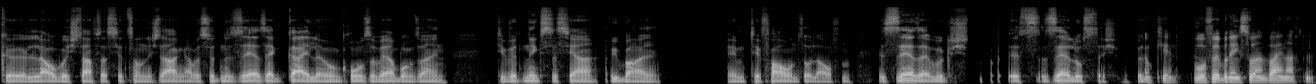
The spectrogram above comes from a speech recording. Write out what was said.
glaube, ich darf das jetzt noch nicht sagen, aber es wird eine sehr, sehr geile und große Werbung sein. Die wird nächstes Jahr überall im TV und so laufen. Ist sehr, sehr, wirklich, ist sehr lustig. Okay. Wofür bringst du an Weihnachten?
